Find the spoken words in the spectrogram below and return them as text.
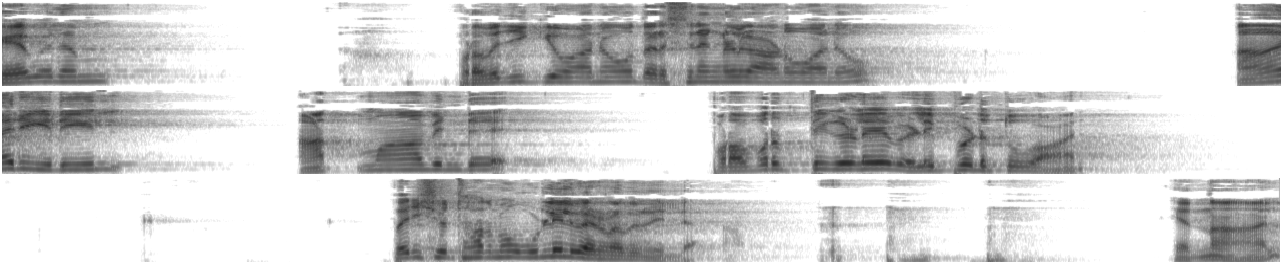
കേവലം പ്രവചിക്കുവാനോ ദർശനങ്ങൾ കാണുവാനോ ആ രീതിയിൽ ആത്മാവിന്റെ പ്രവൃത്തികളെ വെളിപ്പെടുത്തുവാൻ പരിശുദ്ധാത്മ ഉള്ളിൽ വരണമെന്നില്ല. എന്നാൽ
